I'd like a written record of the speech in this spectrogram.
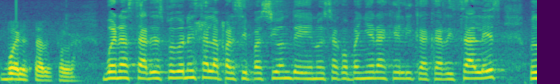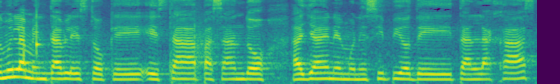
Buenas tardes, hola. Buenas tardes. Pues bueno, está la participación de nuestra compañera Angélica Carrizales. Pues muy lamentable esto que está pasando allá en el municipio de Tanlajas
